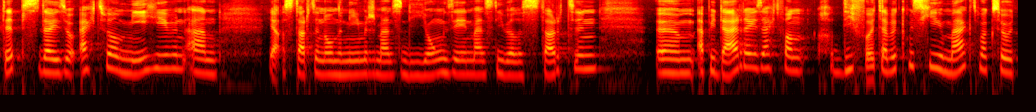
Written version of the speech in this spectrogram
tips dat je zo echt wil meegeven aan ja, startende ondernemers, mensen die jong zijn, mensen die willen starten. Um, heb je daar dat je zegt van, die fout heb ik misschien gemaakt, maar ik zou het,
